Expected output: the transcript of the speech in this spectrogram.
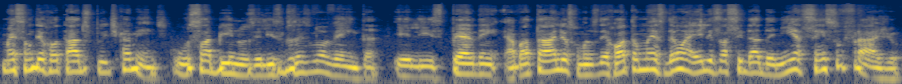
mas são derrotados politicamente. Os sabinos, eles 290, eles perdem a batalha, os romanos derrotam, mas dão a eles a cidadania sem sufrágio.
